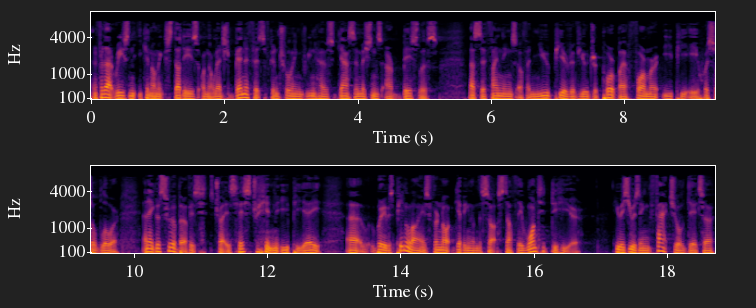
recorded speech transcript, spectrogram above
and for that reason economic studies on the alleged benefits of controlling greenhouse gas emissions are baseless. That's the findings of a new peer-reviewed report by a former EPA whistleblower. And it goes through a bit of his, his history in the EPA, uh, where he was penalized for not giving them the sort of stuff they wanted to hear. He was using factual data,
